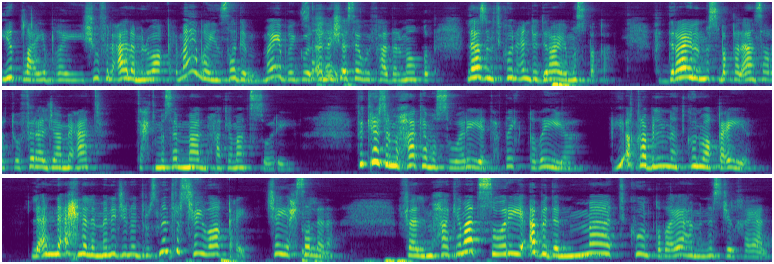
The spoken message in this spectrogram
يطلع يبغى يشوف العالم الواقعي ما يبغى ينصدم ما يبغى يقول صحيح. أنا إيش أسوي في هذا الموقف؟ لازم تكون عنده دراية مسبقة. فالدراية المسبقة الآن صارت توفرها الجامعات تحت مسمى المحاكمات الصورية. فكرة المحاكمة الصورية تعطيك قضية هي أقرب لأنها تكون واقعية. لأن إحنا لما نجي ندرس ندرس شيء واقعي شيء يحصل لنا. فالمحاكمات الصورية أبدا ما تكون قضاياها من نسج الخيال.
